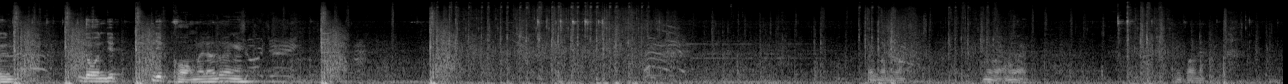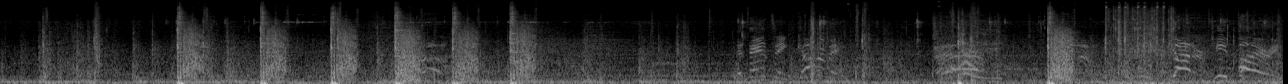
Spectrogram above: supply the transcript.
โดนโดนยึดยึดของไปแล้วด้วยไง ไปก่อนก่อนไม่ไหวไม่ไหวไปก่อนนะ Advancing! Cover me! Got her! Keep firing!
